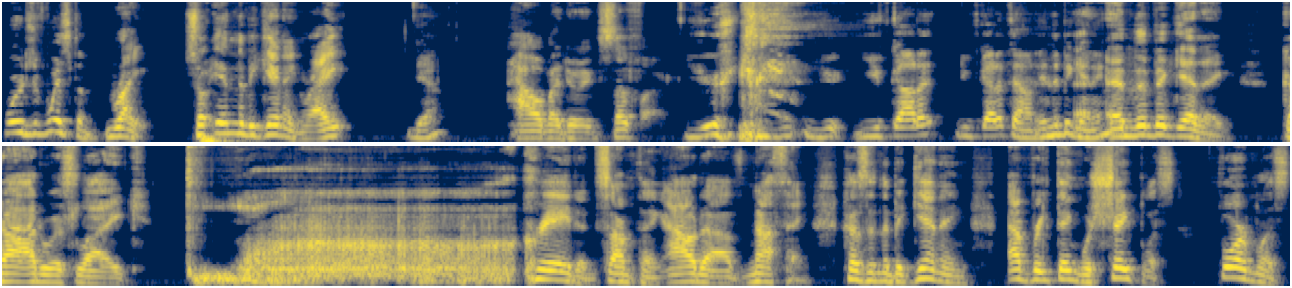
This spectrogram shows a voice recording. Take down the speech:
words of wisdom. Right. So in the beginning, right? Yeah. How am I doing so far? You're, you, you've got it. You've got it down in the beginning. In the beginning, God was like created something out of nothing. Because in the beginning, everything was shapeless, formless,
